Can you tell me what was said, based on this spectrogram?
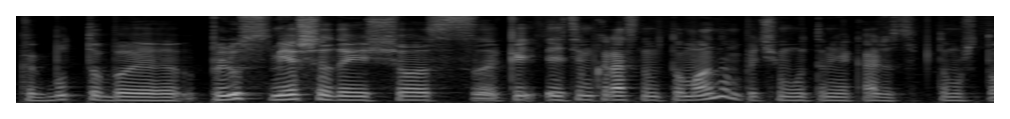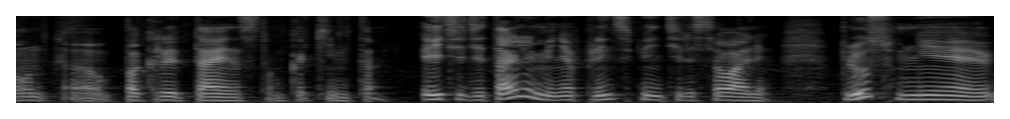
как будто бы плюс смешана еще с этим красным туманом, почему-то, мне кажется, потому что он э, покрыт таинством каким-то. Эти детали меня, в принципе, интересовали. Плюс мне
